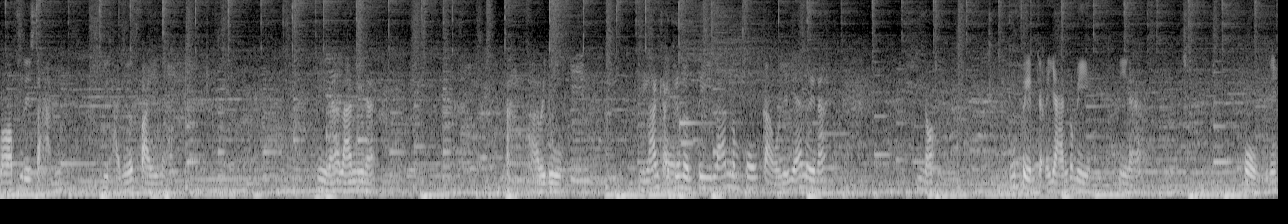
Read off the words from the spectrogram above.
รอผู้โดยสารที่ถ่ายรถไฟนะครับนี่นะร้านนี้นะพาไปดูมีร้านขายเครื่องดนตรีร้านลำโพงเก่าเยอะแยะเลยนะนี่เนาะนี่เฟรมจักรยานก็มีนี่นะ โอ้โหนี่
